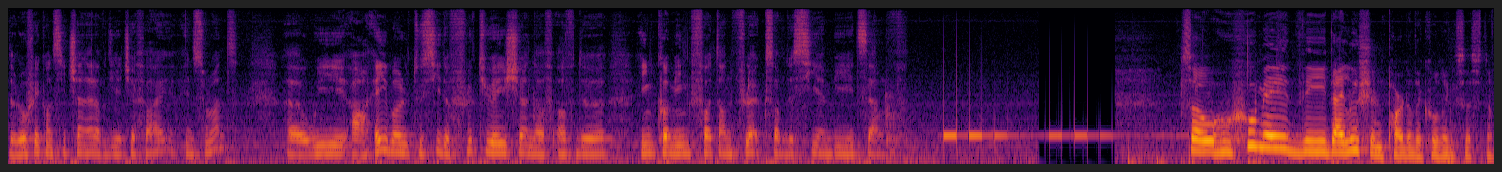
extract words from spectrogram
the low frequency channel of the HFI instrument, uh, we are able to see the fluctuation of, of the incoming photon flux of the CMB itself. So who made the dilution part of the cooling system?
